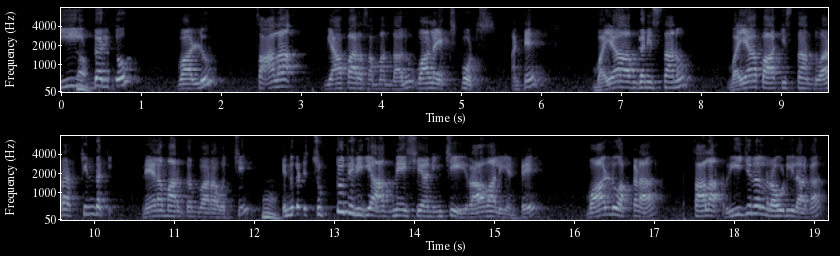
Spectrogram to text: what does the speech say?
ఈ. ఇద్దరితో వాళ్ళు చాలా వ్యాపార సంబంధాలు వాళ్ళ ఎక్స్పోర్ట్స్ అంటే వయా ఆఫ్ఘనిస్తాను వయా పాకిస్తాన్ ద్వారా కిందకి నేల మార్గం ద్వారా వచ్చి ఎందుకంటే చుట్టూ తిరిగి ఆగ్నేషియా నుంచి రావాలి అంటే వాళ్ళు అక్కడ చాలా రీజనల్ రౌడీ లాగా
